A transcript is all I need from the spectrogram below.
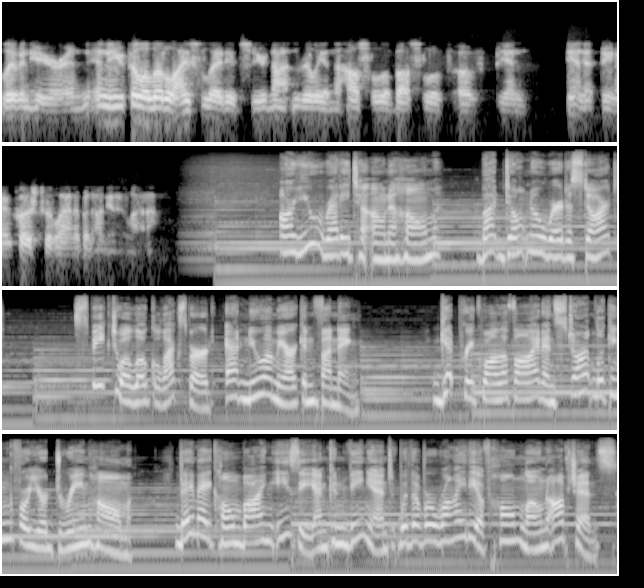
living here, and and you feel a little isolated, so you're not really in the hustle and bustle of, of being in it, you know, close to Atlanta, but not in Atlanta. Are you ready to own a home, but don't know where to start? Speak to a local expert at New American Funding. Get pre qualified and start looking for your dream home. They make home buying easy and convenient with a variety of home loan options.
